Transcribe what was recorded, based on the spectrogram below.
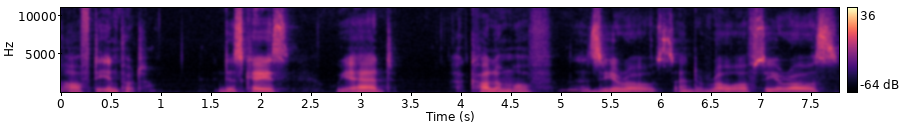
of the input. In this case, we add a column of zeros and a row of zeros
